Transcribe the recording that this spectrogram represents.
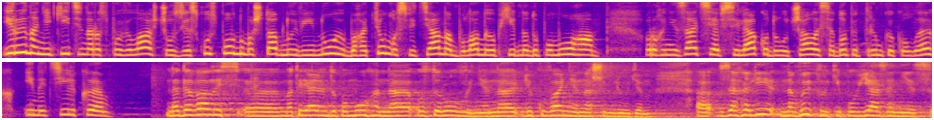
Ірина Нікітіна розповіла, що у зв'язку з повномасштабною війною багатьом освітянам була необхідна допомога. Організація всіляко долучалася до підтримки колег і не тільки. Надавалась е, матеріальна допомога на оздоровлення, на лікування нашим людям. А Взагалі на виклики, пов'язані з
